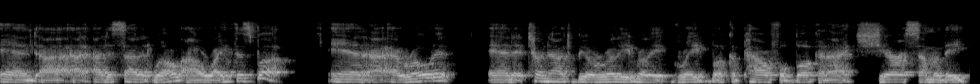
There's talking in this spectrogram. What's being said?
And uh, I, I, decided, well, I'll write this book. And I, I, wrote it, and it turned out to be a really, really great book, a powerful book. And I share some of the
